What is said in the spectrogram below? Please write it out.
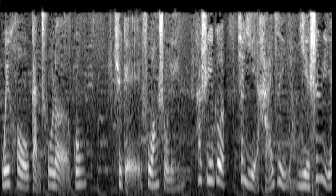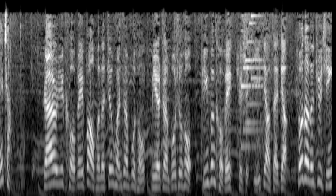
威后赶出了宫，去给父王守灵。她是一个像野孩子一样野生野长的。然而与口碑爆棚的《甄嬛传》不同，《芈月传》播出后评分口碑却是一掉再掉，头脑的剧情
